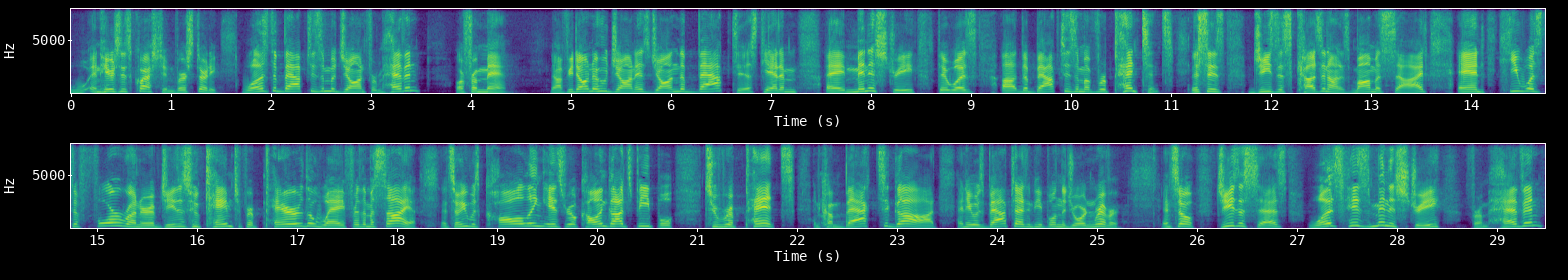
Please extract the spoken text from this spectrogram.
And here's his question, verse 30 Was the baptism of John from heaven or from man? Now, if you don't know who John is, John the Baptist, he had a, a ministry that was uh, the baptism of repentance. This is Jesus' cousin on his mama's side, and he was the forerunner of Jesus who came to prepare the way for the Messiah. And so he was calling Israel, calling God's people to repent and come back to God, and he was baptizing people in the Jordan River. And so Jesus says, Was his ministry from heaven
